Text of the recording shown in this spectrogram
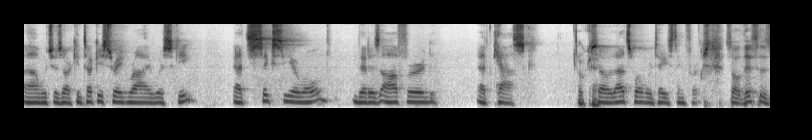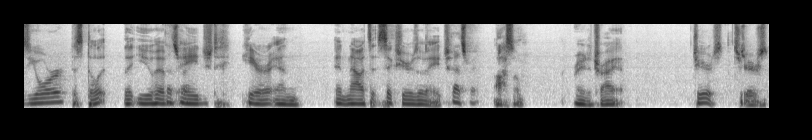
uh, which is our Kentucky Straight Rye whiskey at six year old that is offered at cask. Okay. So, So that's what we're tasting first. So this is your distillate that you have right. aged here, and and now it's at six years of age. That's right. awesome. Ready to try it. Cheers. Cheers.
